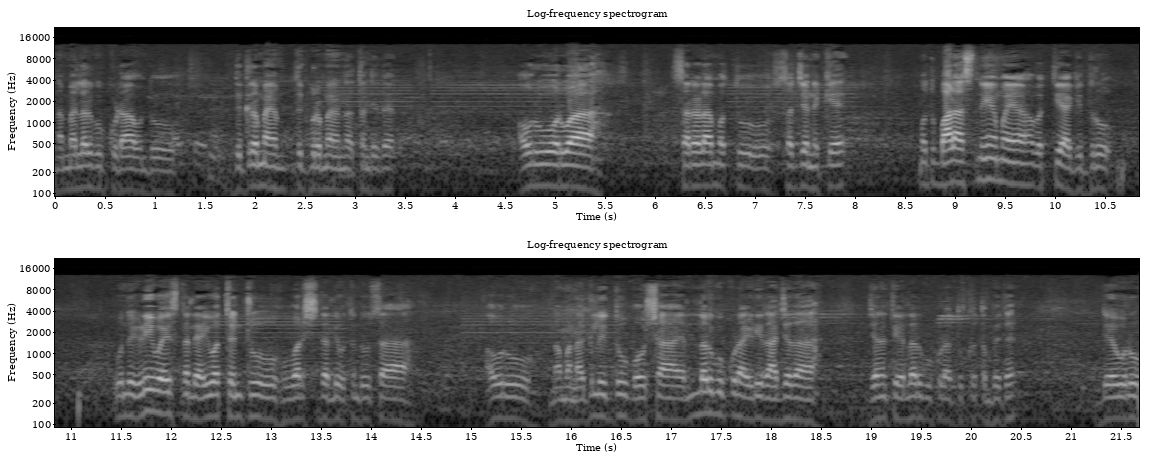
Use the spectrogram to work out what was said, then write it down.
ನಮ್ಮೆಲ್ಲರಿಗೂ ಕೂಡ ಒಂದು ದಿಗ್ಭ್ರಮ, ದಿಗ್ಭ್ರಮೆಯನ್ನು ತಂದಿದೆ. ಅವರು ಓರ್ವ ಸರಳ ಮತ್ತು ಸಜ್ಜನಿಕೆ ಮತ್ತು ಭಾಳ ಸ್ನೇಹಮಯ ವ್ಯಕ್ತಿಯಾಗಿದ್ದರು ಒಂದು ಇಳಿ ವಯಸ್ಸಿನಲ್ಲಿ ಐವತ್ತೆಂಟು ವರ್ಷದಲ್ಲಿ ಇವತ್ತಿನ ದಿವಸ ಅವರು ನಮ್ಮ ನಗಲಿದ್ದು, ಬಹುಶಃ ಎಲ್ಲರಿಗೂ ಕೂಡ ಇಡೀ ರಾಜ್ಯದ ಜನತೆ ಎಲ್ಲರಿಗೂ ಕೂಡ ದುಃಖ ತುಂಬಿದೆ. ದೇವರು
